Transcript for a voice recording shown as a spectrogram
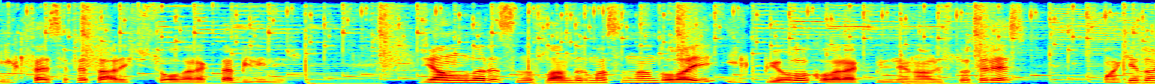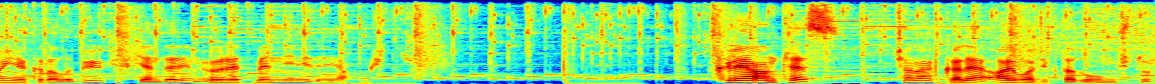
ilk felsefe tarihçisi olarak da bilinir. Canlıları sınıflandırmasından dolayı ilk biyolog olarak bilinen Aristoteles, Makedonya Kralı Büyük İskender'in öğretmenliğini de yapmıştır. Kleantes, Çanakkale Ayvacık'ta doğmuştur.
